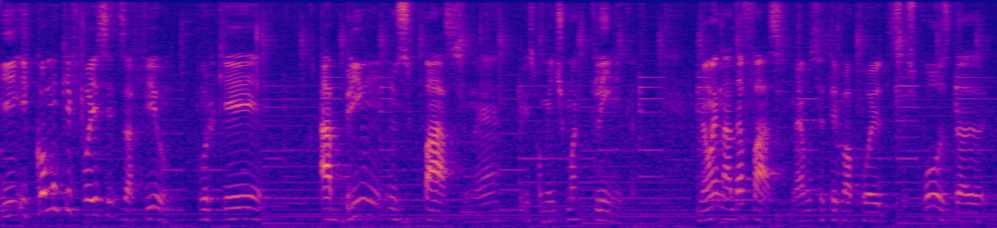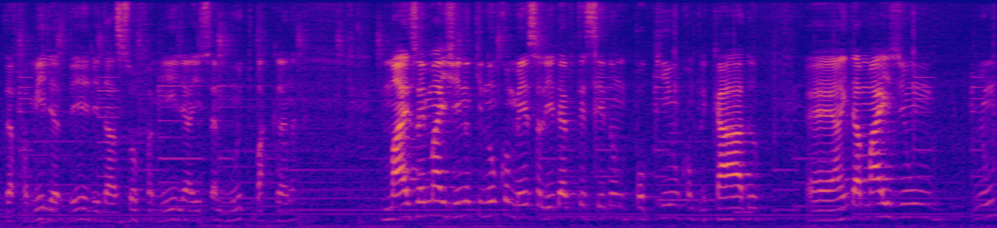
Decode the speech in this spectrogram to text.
E, e como que foi esse desafio? Porque abrir um, um, espaço, né, principalmente uma clínica, não é nada fácil, né? Você teve o apoio do seu esposo, da, da família dele, da sua família, isso é muito bacana. Mas eu imagino que no começo ali deve ter sido um pouquinho complicado, é, ainda mais de um, um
